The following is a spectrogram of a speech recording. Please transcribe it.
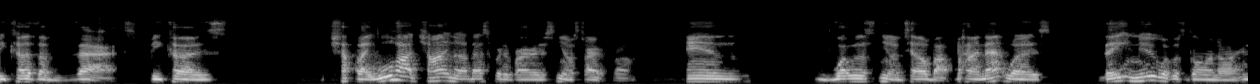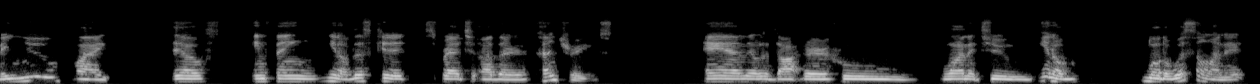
because of that, because like Wuhan, China, that's where the virus, you know, started from. And what was, you know, tell about behind that was they knew what was going on and they knew like if anything, you know, this could spread to other countries. And there was a doctor who wanted to, you know, blow the whistle on it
